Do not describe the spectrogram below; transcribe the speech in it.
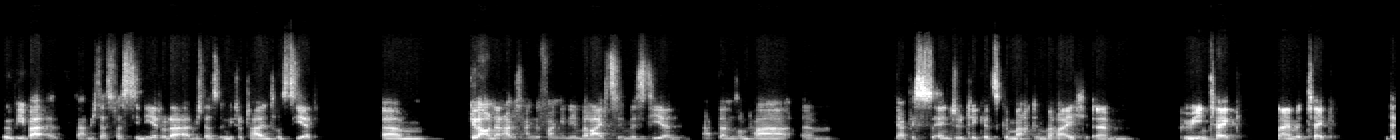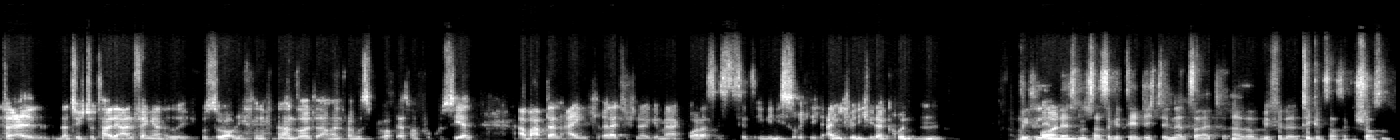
irgendwie war, hat mich das fasziniert oder hat mich das irgendwie total interessiert. Ähm, genau, und dann habe ich angefangen, in den Bereich zu investieren, habe dann so ein paar ähm, ja, bis Angel-Tickets gemacht im Bereich ähm, Green Tech, Climate Tech. Der, äh, natürlich total der Anfänger, also ich wusste überhaupt nicht, wie man sollte. Am Anfang musste ich überhaupt erstmal fokussieren. Aber habe dann eigentlich relativ schnell gemerkt, boah, das ist jetzt irgendwie nicht so richtig, eigentlich will ich wieder gründen. Wie viele und, Investments hast du getätigt in der Zeit? Also wie viele Tickets hast du geschossen?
